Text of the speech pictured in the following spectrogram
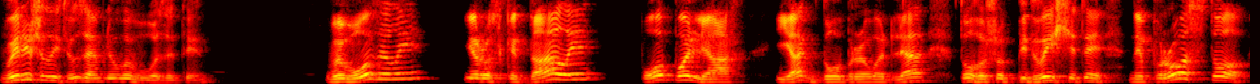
вирішили цю землю вивозити. Вивозили і розкидали по полях як добриво для того, щоб підвищити не просто,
